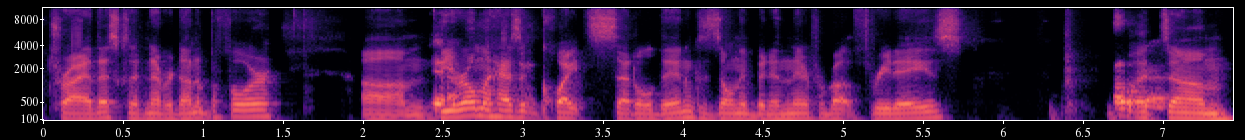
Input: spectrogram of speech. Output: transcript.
try this cuz I've never done it before. Um the aroma hasn't quite settled in cuz it's only been in there for about 3 days. Okay. But um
